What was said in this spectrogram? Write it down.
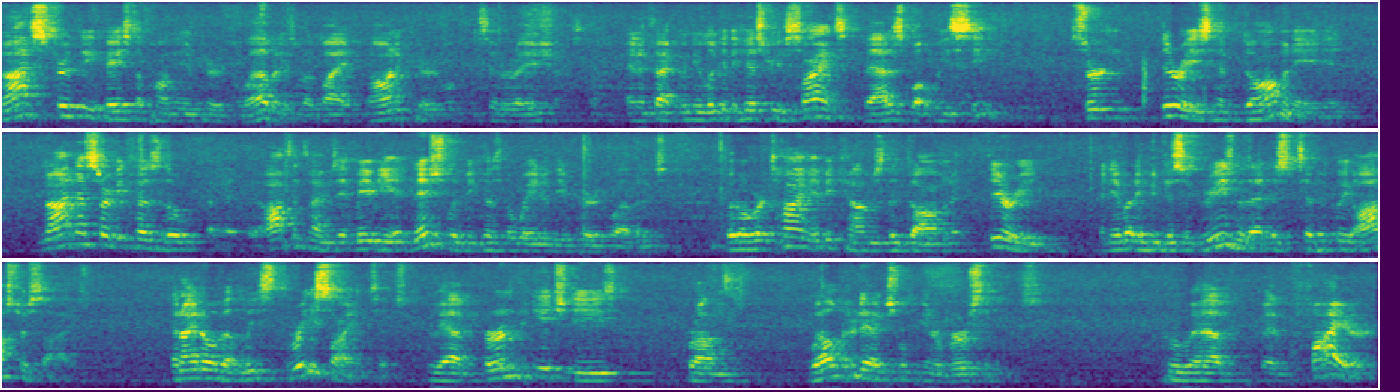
not strictly based upon the empirical evidence, but by non-empirical considerations. And in fact, when you look at the history of science, that is what we see. Certain theories have dominated, not necessarily because the, oftentimes it may be initially because of the weight of the empirical evidence, but over time it becomes the dominant theory. And anybody who disagrees with that is typically ostracized. And I know of at least three scientists who have earned PhDs from well-credentialed universities who have been fired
